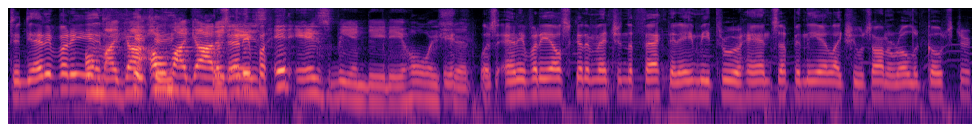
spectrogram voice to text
Did anybody? Oh my god! Oh my god! Was It is. anybody- It is me and Dee Dee. Holy shit! Was anybody else gonna mention the fact that Amy threw her hands up in the air like she was on a roller coaster?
